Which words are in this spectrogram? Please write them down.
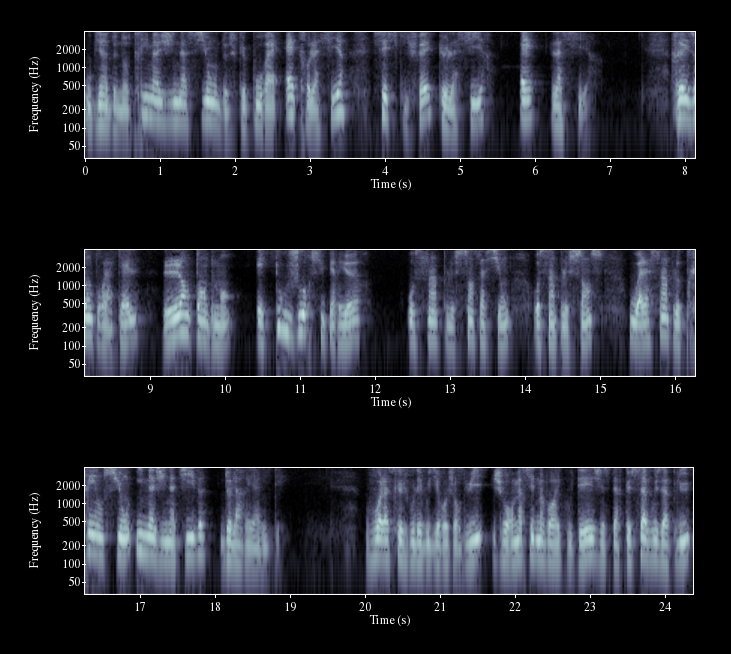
ou bien de notre imagination de ce que pourrait être la cire, c'est ce qui fait que la cire est la cire. Raison pour laquelle l'entendement est toujours supérieur aux simples sensations, aux simples sens, ou à la simple préhension imaginative de la réalité. Voilà ce que je voulais vous dire aujourd'hui. Je vous remercie de m'avoir écouté. J'espère que ça vous a plu.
